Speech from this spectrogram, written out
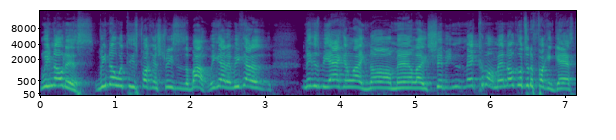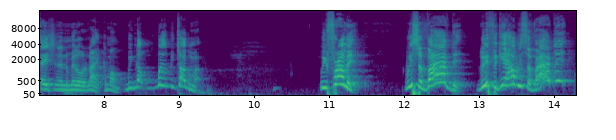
We know this. We know what these fucking streets is about. We gotta. We gotta. Niggas be acting like, no, man, like shit. be- Man, come on, man. Don't go to the fucking gas station in the middle of the night. Come on. We know what we talking about? We from it. We survived it. Do we forget how we survived it?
